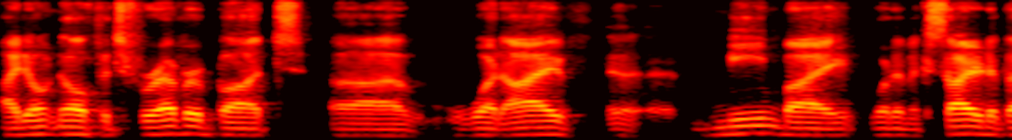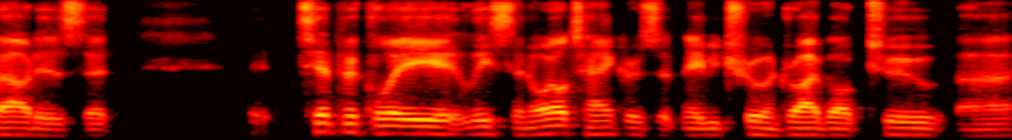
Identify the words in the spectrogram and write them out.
I don't know if it's forever, but uh, what I uh, mean by what I'm excited about is that typically, at least in oil tankers, it may be true in dry bulk too, uh,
